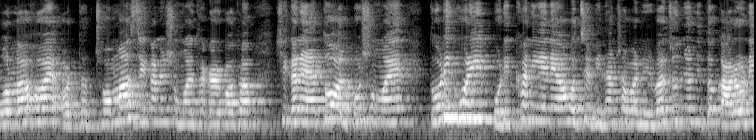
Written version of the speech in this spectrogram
বলা হয়, অর্থাৎ ছ মাস যেখানে সময় থাকার কথা, সেখানে এত অল্প সময়ে তড়িঘড়ি পরীক্ষা নিয়ে নেওয়া হচ্ছে বিধানসভা নির্বাচনজনিত কারণে।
